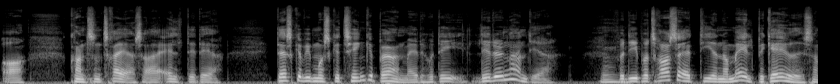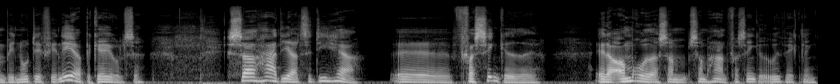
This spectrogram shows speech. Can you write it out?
og koncentrere sig og alt det der, der skal vi måske tænke børn med ADHD lidt yngre end de er. Mm. Fordi på trods af, at de er normalt begavede, som vi nu definerer begavelse, så har de altså de her øh, forsinkede eller områder, som, som har en forsinket udvikling,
